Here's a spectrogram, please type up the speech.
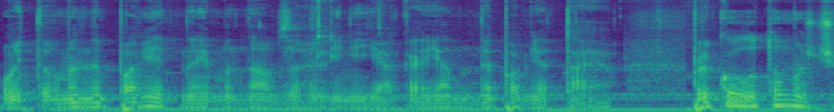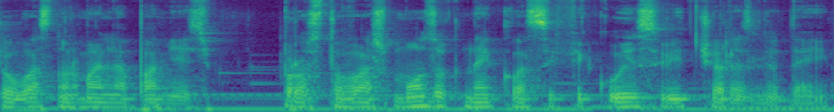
ой, та в мене пам'ять на імена взагалі ніяка, я не пам'ятаю. Прикол у тому, що у вас нормальна пам'ять. Просто ваш мозок не класифікує світ через людей.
